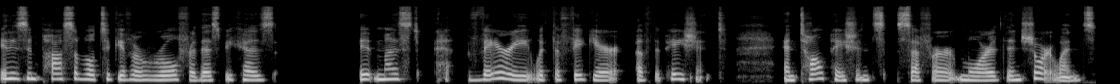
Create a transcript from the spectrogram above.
It is impossible to give a rule for this because it must vary with the figure of the patient. And tall patients suffer more than short ones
